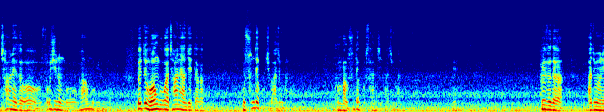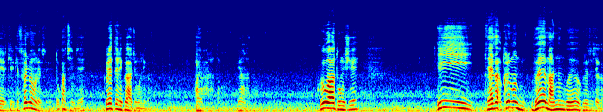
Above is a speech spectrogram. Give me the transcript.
차 안에서 쏘시는 거 화학무기입니다. 그랬더니 원구가 차 안에 앉아 있다가 그 순댓국집 아줌마라고 금방 순댓국 산집 아줌마라고 예? 그래서 내가 아주머니 이렇게 이렇게 설명을 했어요. 똑같이 이제 그랬더니 그 아주머니가 아유 알았다고 미안하다고 그와 동시에 이 대사 그러면 왜 맞는 거예요? 그래서 제가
